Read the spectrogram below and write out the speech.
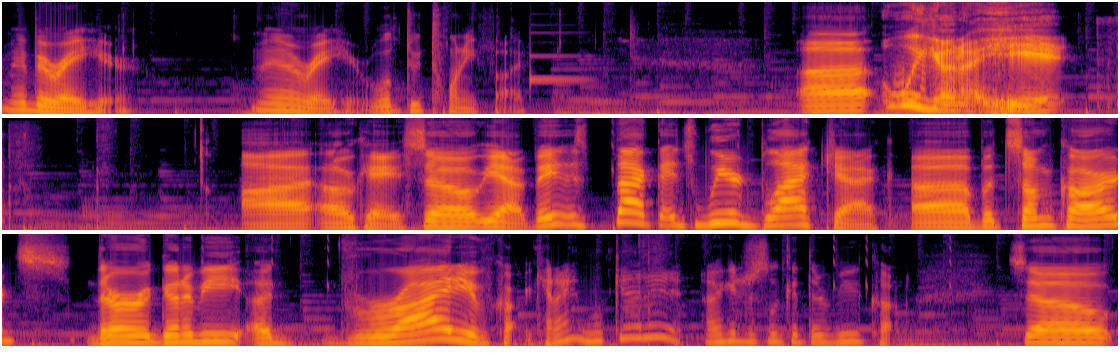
Maybe right here. Maybe right here. We'll do 25. Uh, we gonna hit. Uh, okay, so yeah, it's back. It's weird blackjack. Uh, but some cards there are gonna be a variety of cards. Can I look at it? I can just look at their view card. So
